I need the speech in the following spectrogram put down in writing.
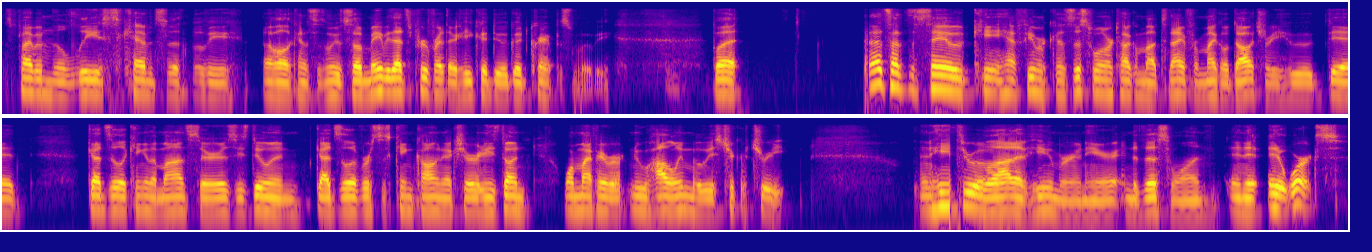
has probably been the least Kevin Smith movie of all Kevin Smith movies. So maybe that's proof right there he could do a good Krampus movie. But that's not to say we can't have humor because this one we're talking about tonight from Michael Dougherty, who did Godzilla King of the Monsters. He's doing Godzilla versus King Kong next year, and he's done one of my favorite new Halloween movies, Trick or Treat. And he threw a lot of humor in here into this one, and it, it works.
